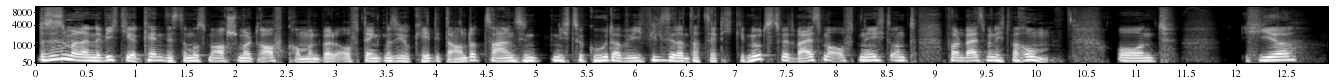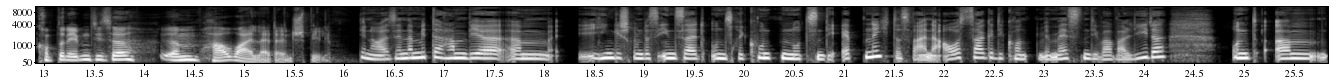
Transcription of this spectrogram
das ist mal eine wichtige Erkenntnis, da muss man auch schon mal drauf kommen, weil oft denkt man sich, okay, die Downloadzahlen sind nicht so gut, aber wie viel sie dann tatsächlich genutzt wird, weiß man oft nicht und vor allem weiß man nicht warum. Und hier kommt dann eben diese ähm, How-Why-Leiter ins Spiel. Genau, also in der Mitte haben wir ähm, hingeschrieben, das Insight, unsere Kunden nutzen die App nicht. Das war eine Aussage, die konnten wir messen, die war valide. Und ähm,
